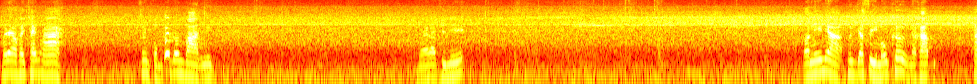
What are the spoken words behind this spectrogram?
ไม่ได้เอาไฟแช็กมา ซึ่งผมก็โดนบาดอีกไงล่ะทีนี้ตอนนี้เนี่ยเพิ่งจะสี่โมงครึ่งนะครับ ถ้า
